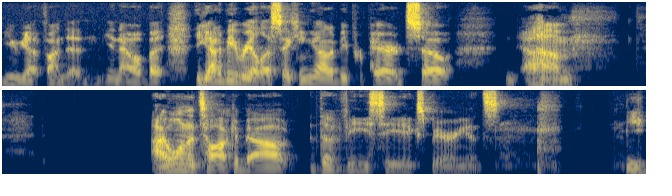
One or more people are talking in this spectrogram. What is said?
you get funded, you know, but you got to be realistic and you got to be prepared. So, um, I want to talk about the VC experience. You,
